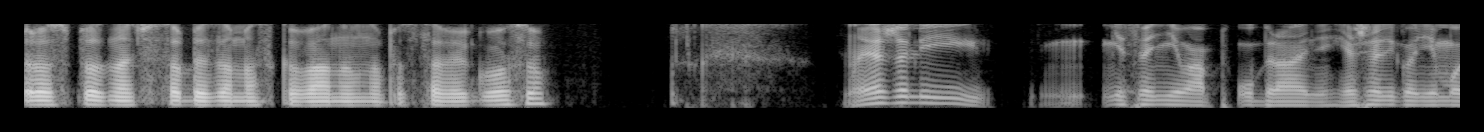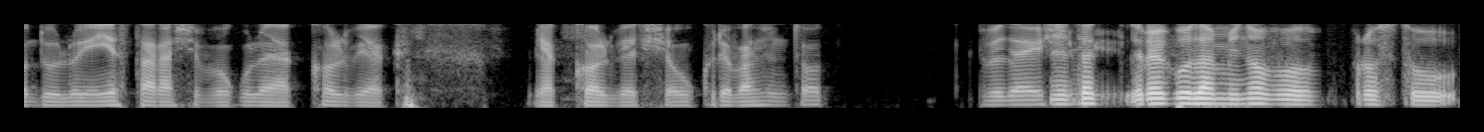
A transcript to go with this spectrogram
rozpoznać osobę zamaskowaną na podstawie głosu? No jeżeli nie zmieniła ubrań, jeżeli go nie moduluje, nie stara się w ogóle jakkolwiek, jakkolwiek się ukrywać, no to wydaje się Nie tak mi... regulaminowo po prostu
